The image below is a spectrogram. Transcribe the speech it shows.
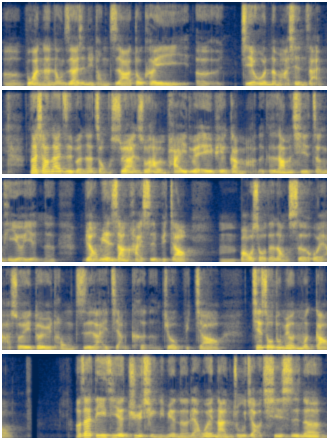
呃，不管男同志还是女同志啊，都可以呃结婚了嘛。现在，那像在日本那种，虽然说他们拍一堆 A 片干嘛的，可是他们其实整体而言呢，表面上还是比较嗯保守的那种社会啊。所以对于同志来讲，可能就比较。接受度没有那么高，而在第一季的剧情里面呢，两位男主角其实呢，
